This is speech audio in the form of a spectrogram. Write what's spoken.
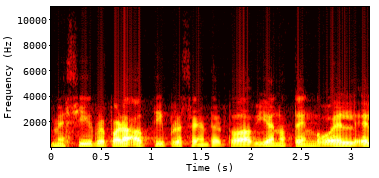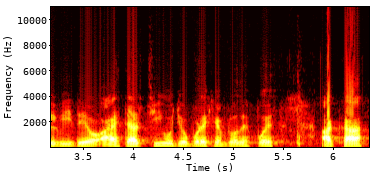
me sirve para Active Presenter. Todavía no tengo el, el video a este archivo. Yo, por ejemplo, después acá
